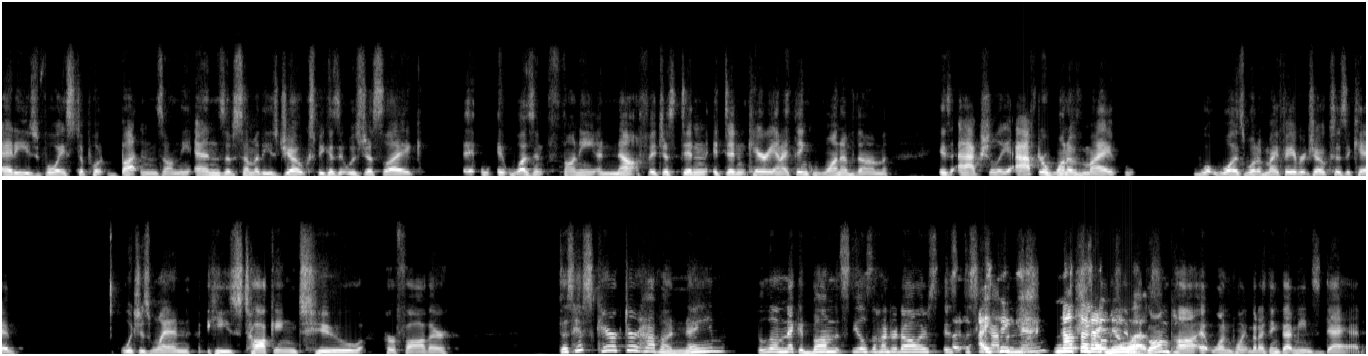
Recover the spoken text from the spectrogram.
Eddie's voice to put buttons on the ends of some of these jokes because it was just like it, it wasn't funny enough. It just didn't it didn't carry. And I think one of them is actually after one of my what was one of my favorite jokes as a kid, which is when he's talking to her father. Does his character have a name? The little naked bum that steals the hundred dollars is does he I have think a name? not She that I know of. Grandpa at one point, but I think that means dad.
